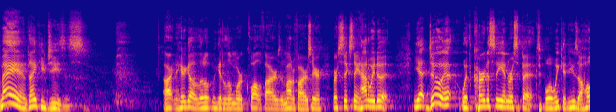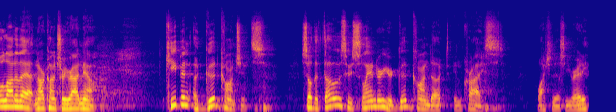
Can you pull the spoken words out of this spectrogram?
Man, thank you, Jesus. All right, now here we go. A little, we get a little more qualifiers and modifiers here. Verse 16, how do we do it? Yet do it with courtesy and respect. Boy, we could use a whole lot of that in our country right now. Keeping a good conscience, so that those who slander your good conduct in Christ, watch this, you ready?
